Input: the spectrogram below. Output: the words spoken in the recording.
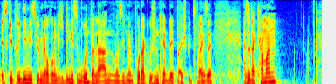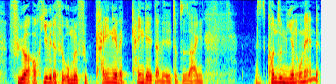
Es gibt regelmäßig bei mir auch irgendwelche Dinge zum Runterladen, was ich mein Product Vision Template beispielsweise. Also da kann man für, auch hier wieder für Umme, für keine, kein Geld der Welt sozusagen, konsumieren ohne Ende.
